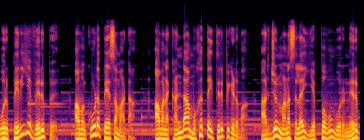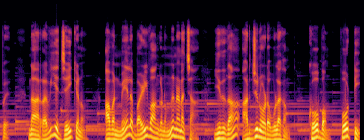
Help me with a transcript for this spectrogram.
ஒரு பெரிய வெறுப்பு அவன் கூட பேச மாட்டான் அவனை கண்டா முகத்தை திருப்பிக்கிடுவான். அர்ஜுன் மனசுல எப்பவும் ஒரு நெருப்பு. நான் ரவியை ஜெயிக்கணும். அவன் மேல பழி வாங்கணும்னு நினைச்சான். இதுதான் அர்ஜுனோட உலகம். கோபம் போட்டி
